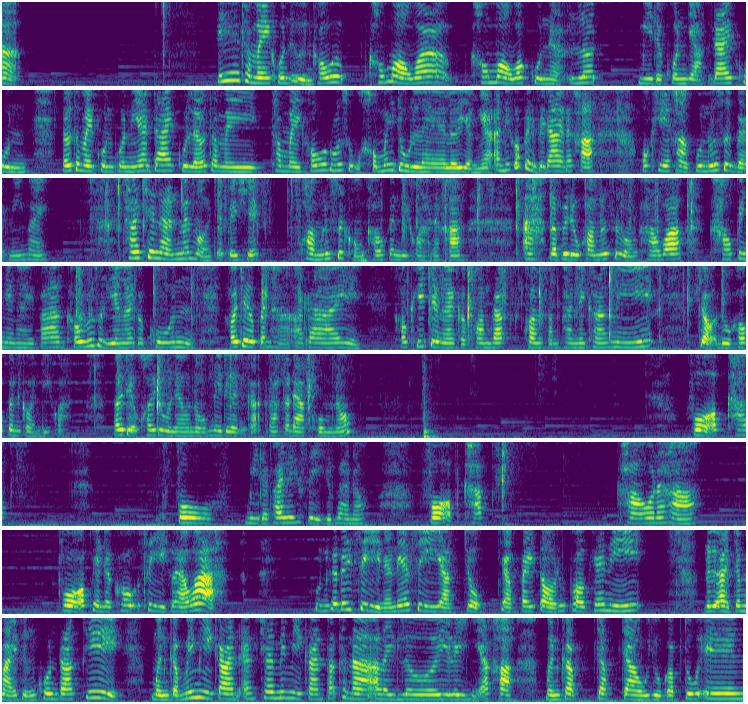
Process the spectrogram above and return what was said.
เอ๊ะทำไมคนอื่นเขาเขามองว่าเขามองว่าคุณเนี่ยเลิศ มีแต่คนอยากได้คุณ แล้วทำไมคนคนนี้ได้คุณแล้วทำไมทำไมเขารู้สึกว่าเขาไม่ดูแลเลยอย่างเงี้ย อันนี้ก็เป็นไปได้นะคะ โอเคค่ะ คุณรู้สึกแบบนี้ไหม ถ้าเช่นนั้นแม่หมอจะไปเช็คความรู้สึกของเขากันดีกว่านะคะอะเราไปดูความรู้สึกของเขาว่าเขาเป็นยังไงบ้างเขารู้สึกยังไงกับคุณ เขาเจอปัญหาอะไร เขาคิดยังไงกับความรักความสัมพันธ์ในครั้งนี้ เจาะดูเขากันก่อนดีกว่า แล้วเดี๋ยวค่อยดูแนวโน้มในเดือนกรกฎาคมเนาะ Four of Cups Four มีแต่ไพ่เลขสี่ขึ้นมาเนาะ Four of Cups เขานะคะ Four of Pentacles สี่อีกแล้วอะคุณก็ได้สี่นะเนี่ยสี่อยากจบ อยากไปต่อหรือพอแค่นี้ หรืออาจจะหมายถึงคนรักที่เหมือนกับไม่มีการแอคชั่นไม่มีการพัฒนาอะไรเลยอะไรอย่างเงี้ยค่ะ เหมือนกับจับเจ้าอยู่กับตัวเอง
